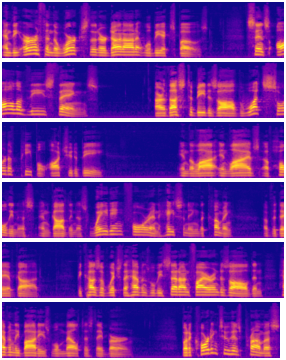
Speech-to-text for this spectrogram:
and the earth and the works that are done on it will be exposed. Since all of these things are thus to be dissolved, what sort of people ought you to be in, the li- in lives of holiness and godliness, waiting for and hastening the coming of the day of God, because of which the heavens will be set on fire and dissolved, and heavenly bodies will melt as they burn. But according to his promise,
